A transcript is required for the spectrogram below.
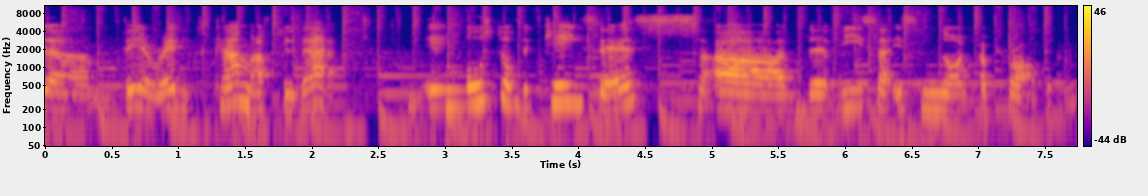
um, they are ready to come after that. In most of the cases, uh, the visa is not a problem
